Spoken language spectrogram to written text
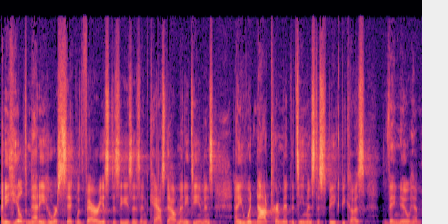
And he healed many who were sick with various diseases and cast out many demons. And he would not permit the demons to speak because they knew him.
